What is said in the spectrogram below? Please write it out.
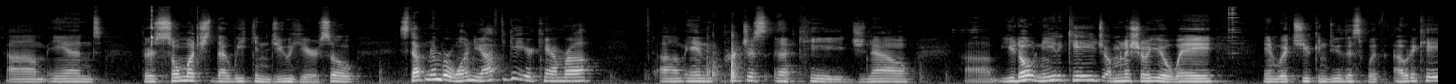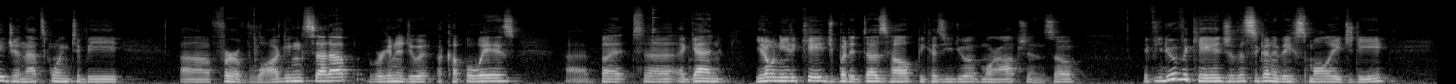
um, and there's so much that we can do here. So step number one, you have to get your camera um, and purchase a cage. Now, um, you don't need a cage. I'm going to show you a way in which you can do this without a cage, and that's going to be uh, for a vlogging setup. We're going to do it a couple ways. Uh, but uh, again, you don't need a cage, but it does help because you do have more options. So if you do have a cage, this is going to be small HD.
